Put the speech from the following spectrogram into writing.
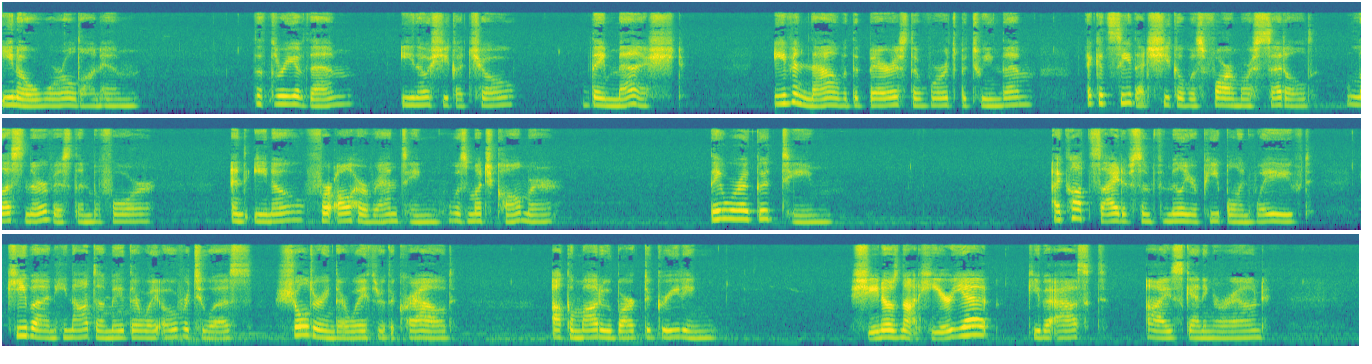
Ino whirled on him. The three of them, Ino Shikacho, they meshed. Even now, with the barest of words between them, I could see that Shika was far more settled, less nervous than before, and Ino, for all her ranting, was much calmer. They were a good team. I caught sight of some familiar people and waved. Kiba and Hinata made their way over to us, shouldering their way through the crowd. Akamaru barked a greeting. Shino's not here yet? Kiba asked, eyes scanning around.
